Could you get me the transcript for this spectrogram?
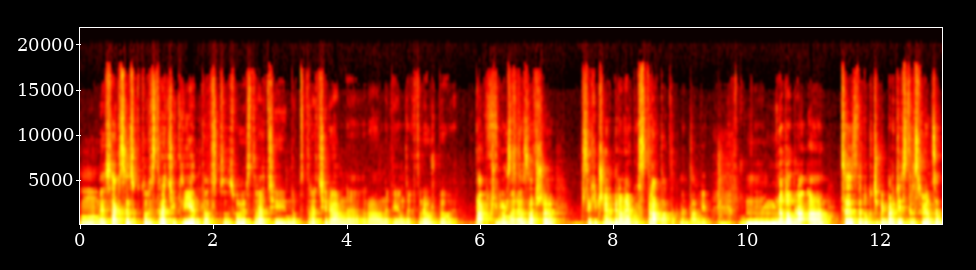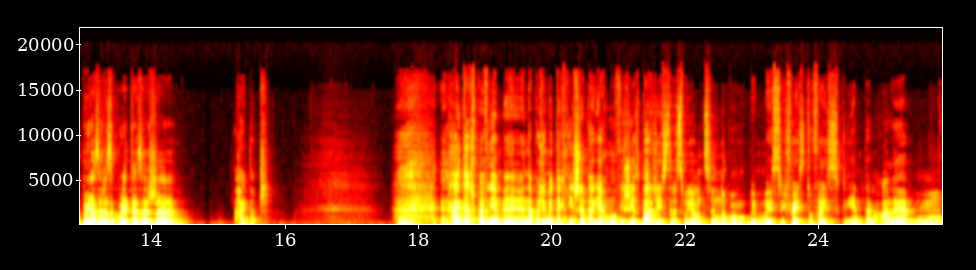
Mm, Success, który straci klienta, w cudzysłowie straci, no to traci realne, realne pieniądze, które już były. Tak, czyli jest to zawsze psychicznie odbierane jako strata, tak mentalnie. Mm, No dobra, a co jest według Ciebie bardziej stresujące? Bo ja zaryzykuję tezę, że high touch. High touch pewnie y, na poziomie technicznym, tak jak mówisz, jest bardziej stresujący, no bo jesteś face to face z klientem, ale mm,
